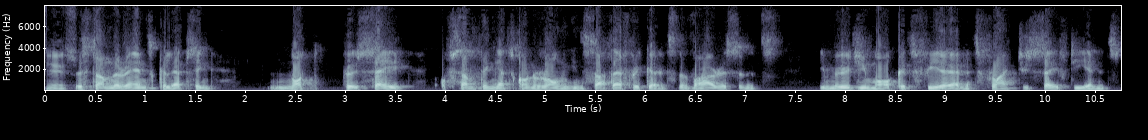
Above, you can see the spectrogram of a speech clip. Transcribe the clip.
Yes. This time the Rand's collapsing, not per se of something that's gone wrong in South Africa. It's the virus and it's emerging markets fear and its flight to safety and its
